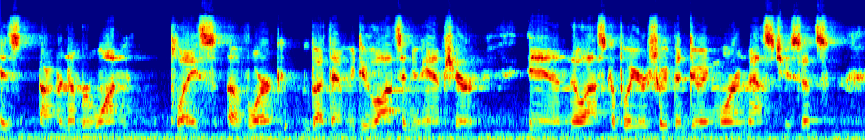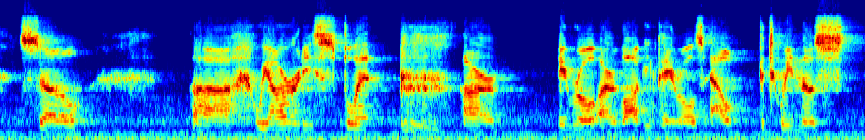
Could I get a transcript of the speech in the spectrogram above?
is our number one place of work, but then we do lots in New Hampshire. And the last couple of years, we've been doing more in Massachusetts. So uh, we already split our payroll, our logging payrolls out between those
